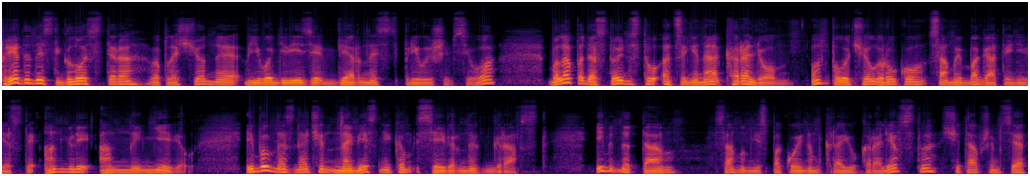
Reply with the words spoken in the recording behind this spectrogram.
Преданность Глостера, воплощенная в его девизе «верность превыше всего», была по достоинству оценена королем. Он получил руку самой богатой невесты Англии Анны Невилл и был назначен наместником северных графств. Именно там, самом неспокойном краю королевства, считавшемся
